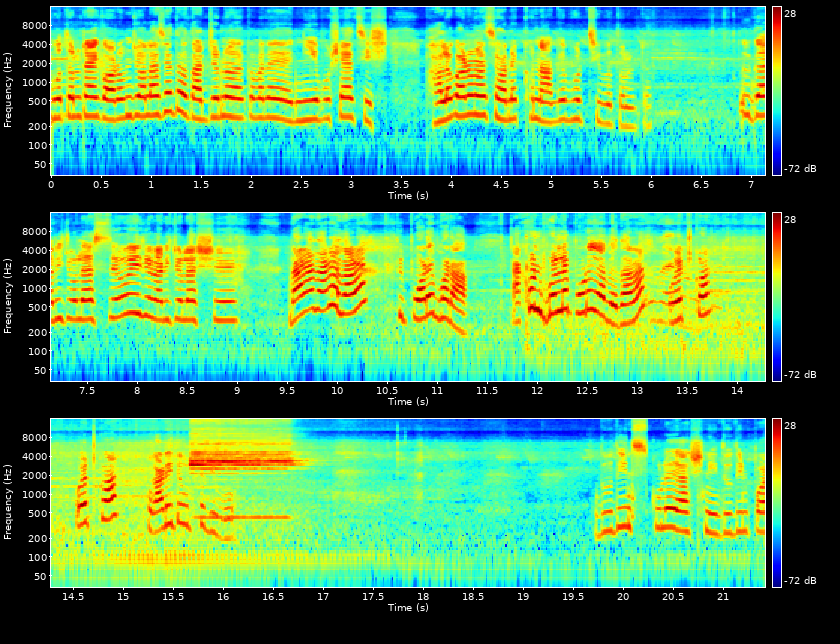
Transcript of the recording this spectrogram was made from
বোতলটায় গরম জল আছে তো তার জন্য একেবারে নিয়ে বসে আছিস। ভালো গরম আছে অনেকক্ষণ আগে ভরছি বোতলটা। তোর গাড়ি চলে আসছে ওই যে গাড়ি চলে আসছে। দাঁড়া দাঁড়া দাঁড়া তুই পরে ভরা। এখন ভরলে পড়ে যাবে দাঁড়া। ওয়েট কর ওয়েট কর গাড়িতে উঠে দিব। দুদিন স্কুলে যাসনি, দুদিন পর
